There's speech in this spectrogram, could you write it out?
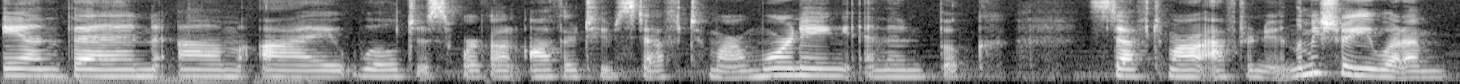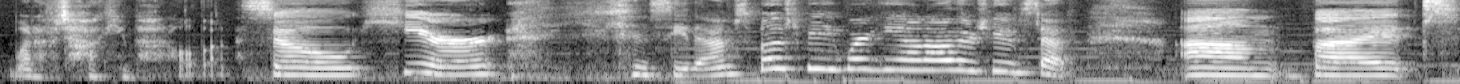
And then um, I will just work on AuthorTube stuff tomorrow morning and then book stuff tomorrow afternoon. Let me show you what I'm what I'm talking about. Hold on. So here you can see that I'm supposed to be working on AuthorTube stuff. Um, but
